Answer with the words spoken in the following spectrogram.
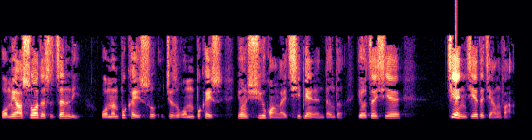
我们要说的是真理，我们不可以说，就是我们不可以用虚谎来欺骗人等等。有这些间接的讲法，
